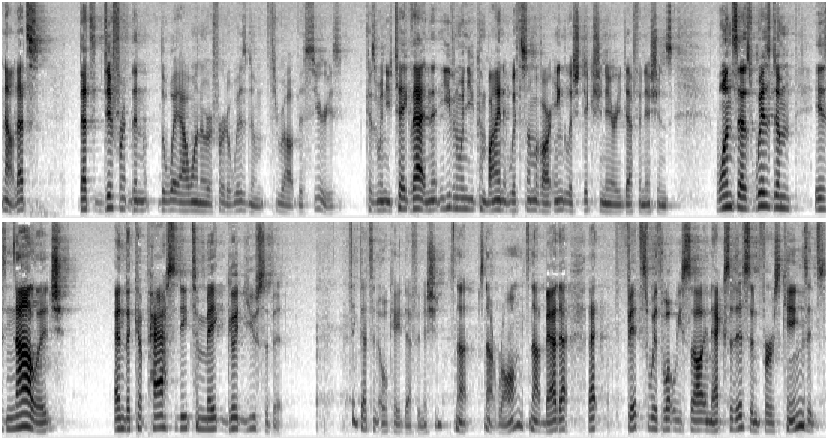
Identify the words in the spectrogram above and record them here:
Now, that's, that's different than the way I want to refer to wisdom throughout this series. Because when you take that, and even when you combine it with some of our English dictionary definitions, one says wisdom is knowledge and the capacity to make good use of it. I think that's an okay definition. It's not, it's not wrong. It's not bad. That, that fits with what we saw in Exodus and First Kings. It's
